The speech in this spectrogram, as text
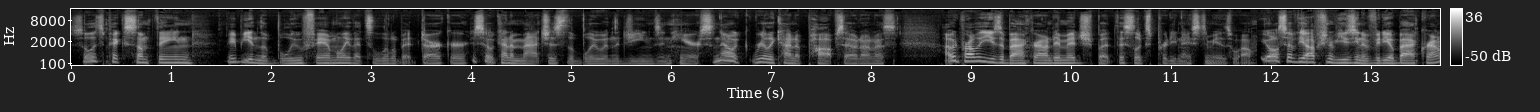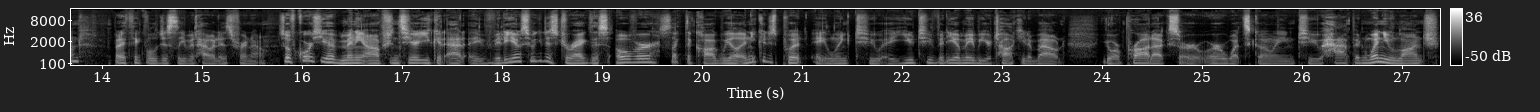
So let's pick something maybe in the blue family that's a little bit darker, just so it kind of matches the blue in the jeans in here. So now it really kind of pops out on us. I would probably use a background image, but this looks pretty nice to me as well. You also have the option of using a video background but I think we'll just leave it how it is for now. So of course you have many options here. You could add a video. So we could just drag this over, select the cogwheel, and you could just put a link to a YouTube video. Maybe you're talking about your products or, or what's going to happen when you launch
